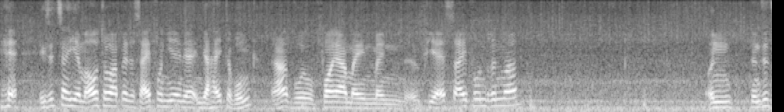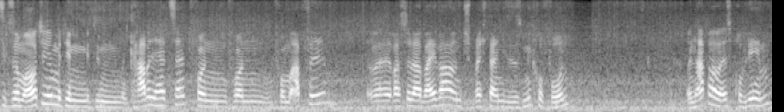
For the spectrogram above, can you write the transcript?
ich sitze ja hier im Auto, habe ja das iPhone hier in der, in der Halterung, ja, wo vorher mein, mein 4S-iPhone drin war. Und dann sitze ich so im Auto hier mit dem, mit dem Kabel-Headset von, von, vom Apfel, äh, was so dabei war, und spreche da in dieses Mikrofon. Und habe aber das Problem,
